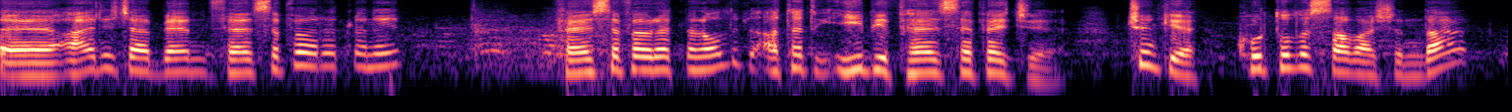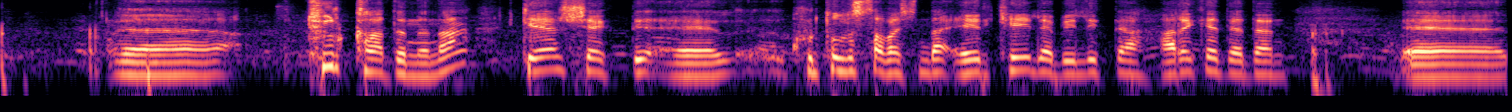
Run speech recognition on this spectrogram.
E, ayrıca ben felsefe öğretmeniyim felsefe öğretmeni oldu. Atatürk iyi bir felsefeci. Çünkü Kurtuluş Savaşı'nda e, Türk kadınına gerçekte e, Kurtuluş Savaşı'nda erkeğiyle birlikte hareket eden e,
